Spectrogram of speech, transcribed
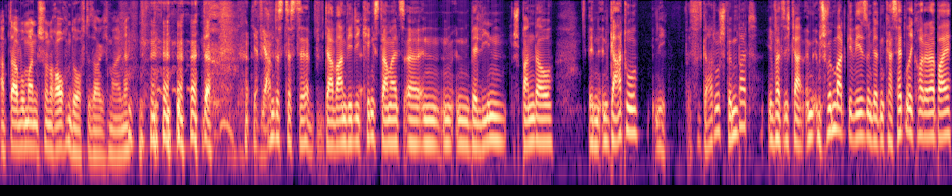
ab da, wo man schon rauchen durfte, sag ich mal, ne? da, Ja, wir haben das, das da waren wir die Kings damals äh, in, in- in Berlin, Spandau, in, in Gato, nee, ist Gato? Schwimmbad? Jedenfalls nicht klar, im, im Schwimmbad gewesen. Wir hatten einen Kassettenrekorder dabei,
